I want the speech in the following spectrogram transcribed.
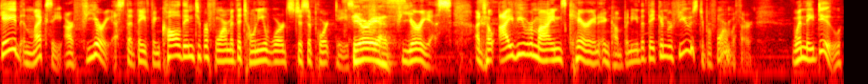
Gabe and Lexi are furious that they've been called in to perform at the Tony Awards to support Daisy Furious. furious until Ivy reminds Karen and company that they can refuse to perform with her. When they do,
